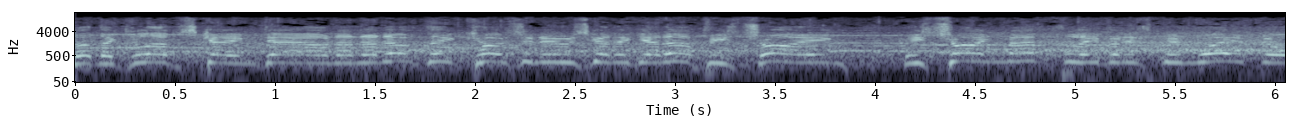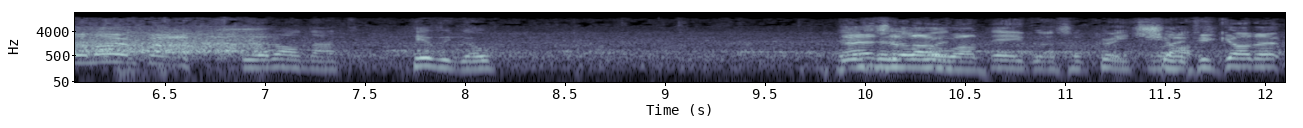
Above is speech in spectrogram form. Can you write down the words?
but the gloves came down, and I don't think Kozanu's going to get up. He's trying, he's trying manfully, but it's been waved all over. We're on that. Here we go. There's the a low one. one. There you go. It's a great Well, shot. if you got it,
